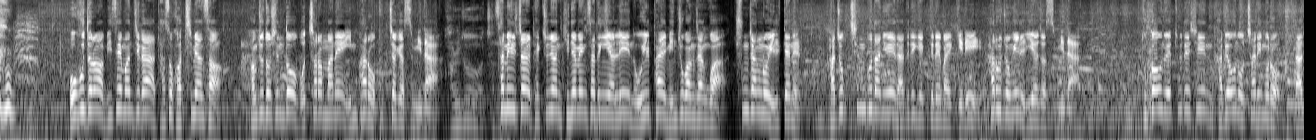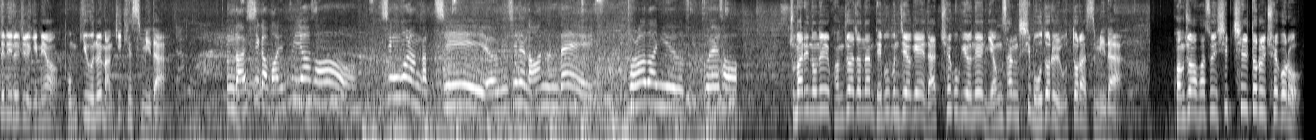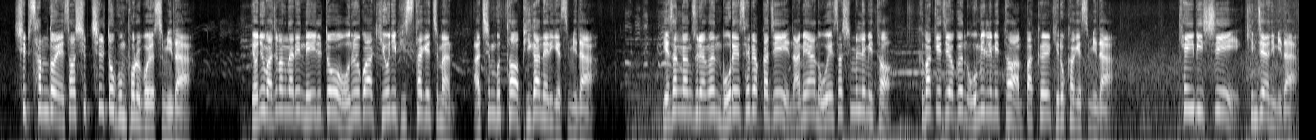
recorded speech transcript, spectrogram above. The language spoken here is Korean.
오후 들어 미세먼지가 다소 거치면서 광주 도심도 모처럼 만에 인파로 북적였습니다. 3.1절 100주년 기념행사 등이 열린 5.18 민주광장과 충장로 일대는 가족 친구 단위의 나들이 객들의 발길이 하루 종일 이어졌습니다. 두꺼운 외투 대신 가벼운 옷차림으로 나들이를 즐기며 봄 기운을 만끽했습니다. 날씨가 많이 풀려서 친구랑 같이 여기 시내 나왔는데 돌아다니기도 좋고 해서 주말인 오늘 광주와 전남 대부분 지역의 낮 최고 기온은 영상 15도를 웃돌았습니다. 광주와 화순 17도를 최고로 13도에서 17도 분포를 보였습니다. 연휴 마지막 날인 내일도 오늘과 기온이 비슷하겠지만 아침부터 비가 내리겠습니다. 예상 강수량은 모레 새벽까지 남해안 5에서 10mm, 그 밖의 지역은 5mm 안팎을 기록하겠습니다. KBC 김재현입니다.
